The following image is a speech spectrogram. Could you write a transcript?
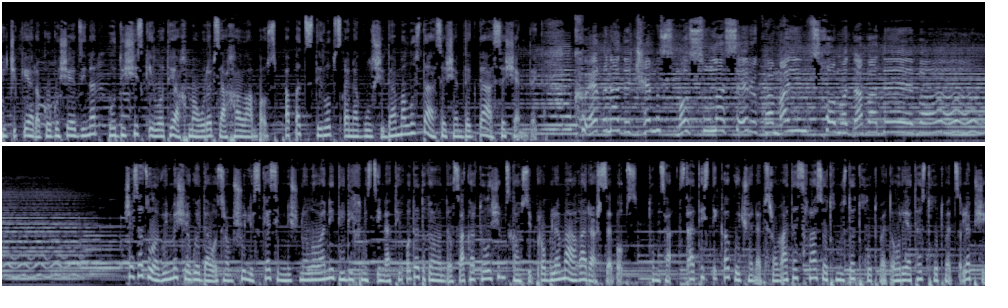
ბიჭი კი არა გოგო შეეძინათ, ბოდიშის კილოთი ახმაურებს ახალ ამბავს. პაპაც ცდილობს წენაგულში დამალოს და ასე შემდეგ და ასე შემდეგ. ქვეყნად ჩემს მოსულას ერქვა მაინც ხომ დაბადება. შესაძლოა ვინმე შეგვედავოს რომ შვილის სქესი მნიშვნელოვანი დიდი ხნის წინათ იყო და დღევანდელ საქართველოში მსგავსი პრობლემა აღარ არსებობს. თუმცა სტატისტიკა გვიჩვენებს რომ 1995-2015 წლებში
